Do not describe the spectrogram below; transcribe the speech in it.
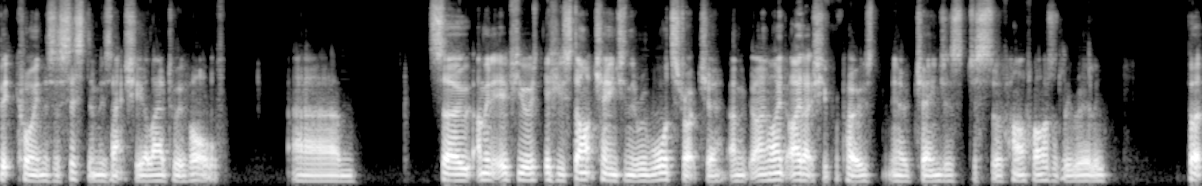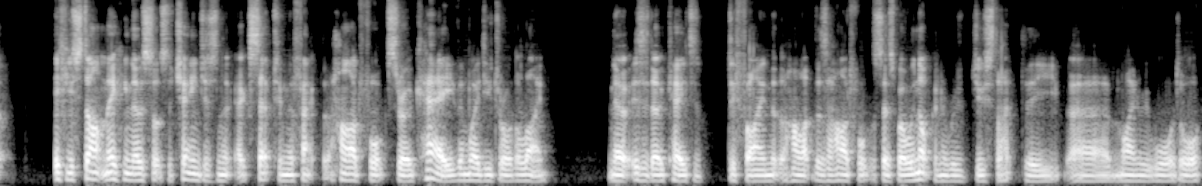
Bitcoin as a system is actually allowed to evolve. Um, so, I mean, if you if you start changing the reward structure, I mean, I'd, I'd actually propose you know changes just sort of half-heartedly, really. But if you start making those sorts of changes and accepting the fact that hard forks are okay, then where do you draw the line? You know, is it okay to define that the hard there's a hard fork that says, well, we're not going to reduce the, the uh, miner reward, or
